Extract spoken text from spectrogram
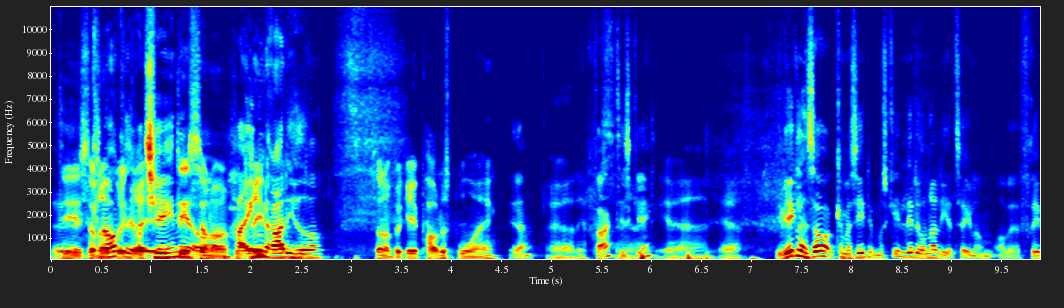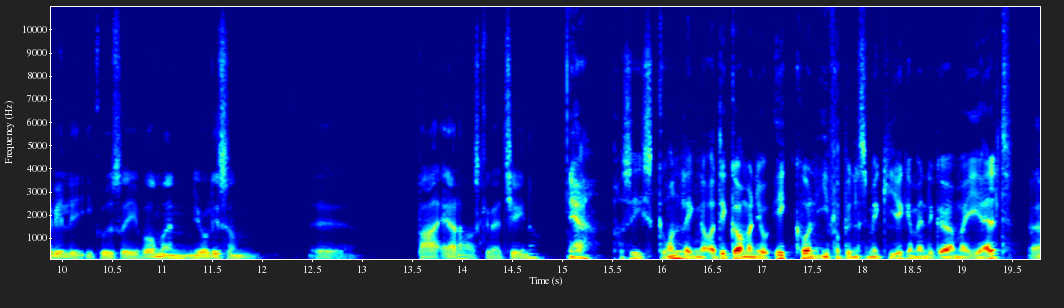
det er sådan knokle begreb, og tjene det er sådan og noget har begreb, ingen rettigheder? Sådan noget begreb, Paulus bruger, ikke? Ja. Ja, det er Faktisk, rigtigt. Ja, ja. I virkeligheden så kan man sige, det er måske lidt underligt at tale om at være frivillig i Guds rige, hvor man jo ligesom øh, bare er der og skal være tjener. Ja, præcis. Grundlæggende. Og det gør man jo ikke kun i forbindelse med kirke, men det gør man i alt. Ja.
